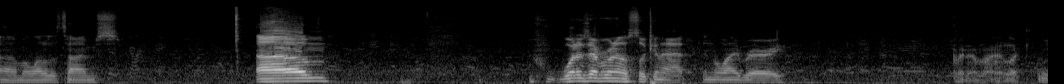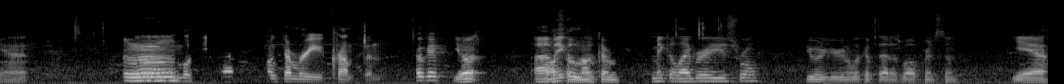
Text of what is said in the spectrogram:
um, a lot of the times. Um, what is everyone else looking at in the library? What am I looking at? Um, I'm looking at Montgomery Crompton. Okay, you know what? uh, make a Montgomery. make a library use roll. You were, you're gonna look up that as well, Princeton. Yeah,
